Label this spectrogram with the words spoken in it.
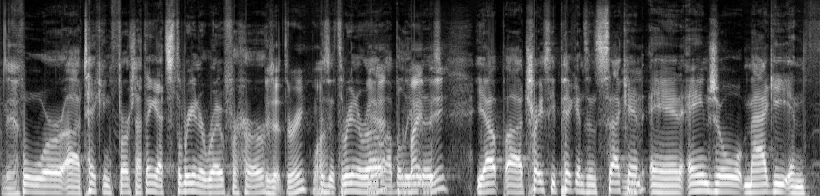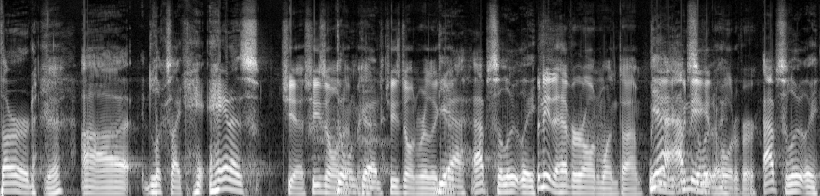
Yeah. for uh, taking first. I think that's three in a row for her. Is it three? Wow. Is it three in a row? Yeah, I believe might it is. be. Mm-hmm. Yep. Uh, Tracy Pickens in 2nd and Angel Maggie in third. Yeah. Uh, it looks like Ha- Hannah's yeah, she's on Doing it, good. She's doing really good. Yeah, absolutely. We need to have her on one time. We Yeah, need, we need absolutely. to get a hold of her. Absolutely.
